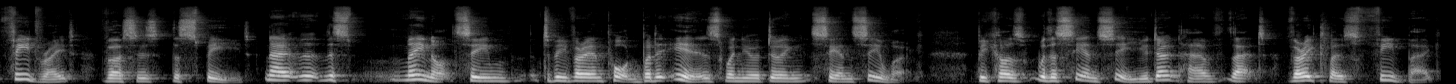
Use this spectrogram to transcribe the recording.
feed rate versus the speed. Now this may not seem to be very important, but it is when you're doing CNC work because with a CNC you don't have that very close feedback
